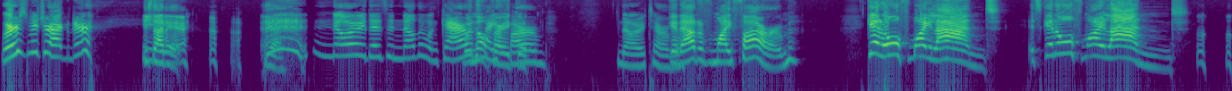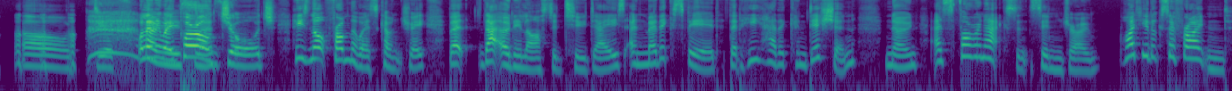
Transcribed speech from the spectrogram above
Where's my tractor? Is that it? Yeah. No, there's another one. Get out We're of not my very good. farm. No, terrible. Get out of my farm. Get off my land. It's get off my land. oh dear. Well, anyway, poor old. George. He's not from the West Country, but that only lasted two days, and medics feared that he had a condition known as foreign accent syndrome. Why do you look so frightened?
